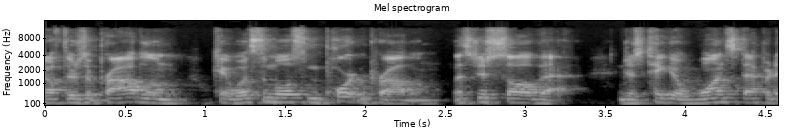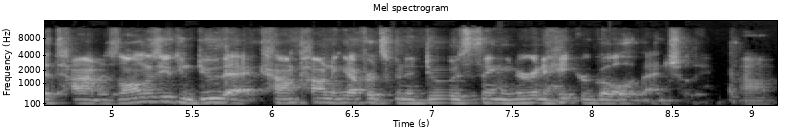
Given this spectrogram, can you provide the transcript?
know, if there's a problem, okay, what's the most important problem? Let's just solve that and just take it one step at a time. As long as you can do that, compounding effort's going to do its thing and you're going to hit your goal eventually. Wow.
